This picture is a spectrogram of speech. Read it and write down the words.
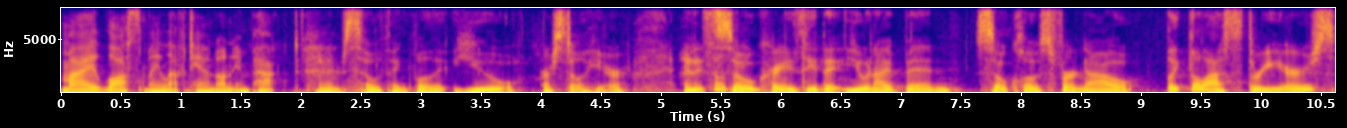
I lost my left hand on impact. And I'm so thankful that you are still here. And it's so, crazy that you and I have been so close for now, like the last three years.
